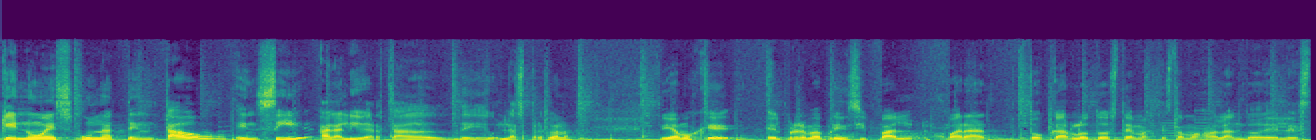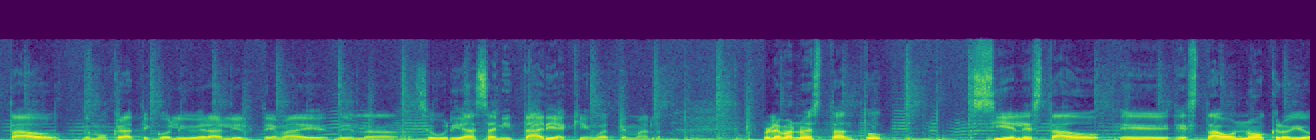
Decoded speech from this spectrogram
que no es un atentado en sí a la libertad de las personas. Digamos que el problema principal para tocar los dos temas que estamos hablando, del Estado democrático liberal y el tema de, la seguridad sanitaria aquí en Guatemala, el problema no es tanto si el Estado eh, está o no, creo yo,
